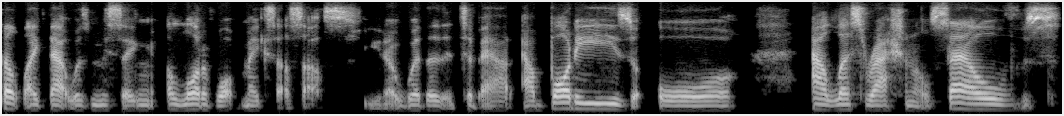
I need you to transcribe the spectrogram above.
felt like that was missing a lot of what makes us us, you know, whether it's about our bodies or our less rational selves.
